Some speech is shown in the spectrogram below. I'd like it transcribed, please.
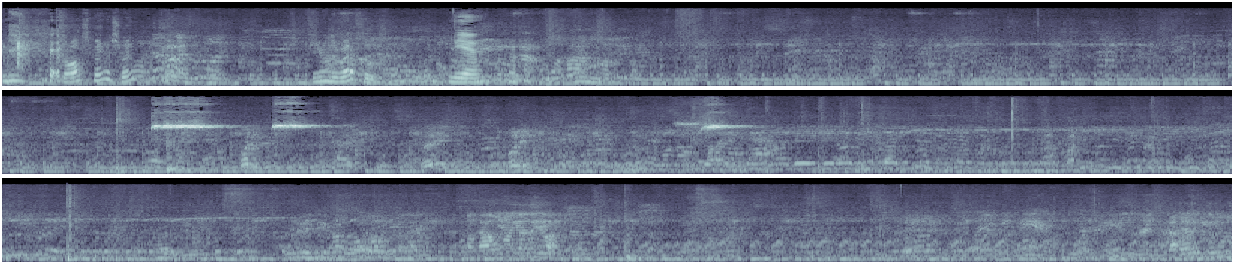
it's all Spanish, right? You're in the raffles. Yeah. What?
